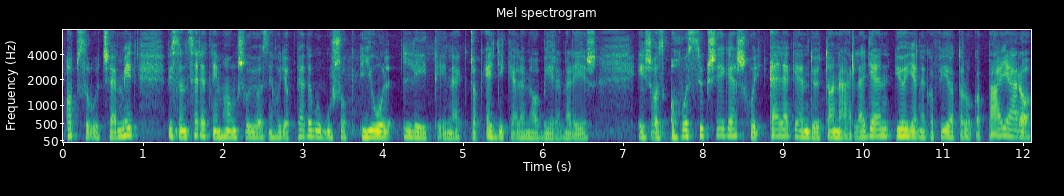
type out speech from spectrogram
Abszolút semmit. Viszont szeretném hangsúlyozni, hogy a pedagógusok jól létének csak egyik eleme a béremelés. És az ahhoz szükséges, hogy elegendő tanár legyen, jöjjenek a fiatalok a pályára,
